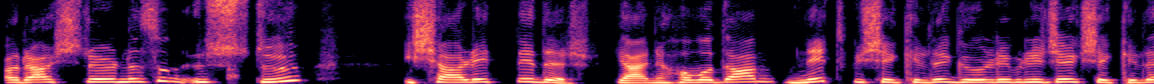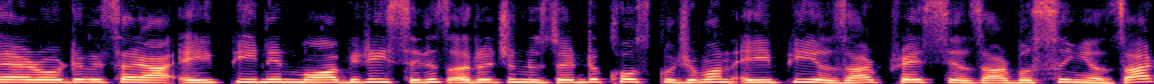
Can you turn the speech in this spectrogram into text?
araçlarınızın üstü işaretlidir. Yani havadan net bir şekilde görülebilecek şekilde eğer orada mesela AP'nin muhabiriyseniz aracın üzerinde koskocaman AP yazar, press yazar, basın yazar.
